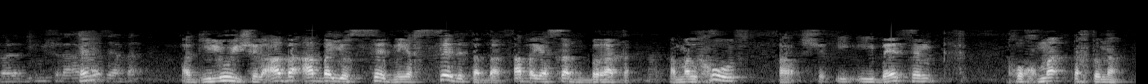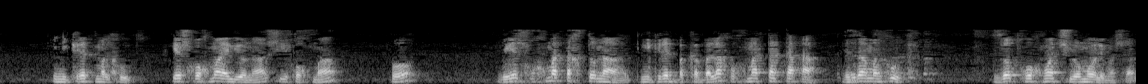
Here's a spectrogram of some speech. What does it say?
אבל הגילוי של האבא כן? זה הבת? הגילוי של אבא, אבא יוסד, מייסד את הבת, אבא יסד ברטה. המלכות היא, היא בעצם חוכמה תחתונה, היא נקראת מלכות. יש חוכמה עליונה שהיא חוכמה פה, ויש חוכמה תחתונה, נקראת בקבלה חוכמה תתאה, וזה המלכות. זאת חוכמת שלמה למשל.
